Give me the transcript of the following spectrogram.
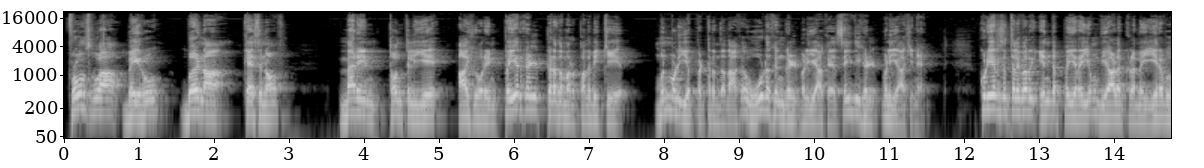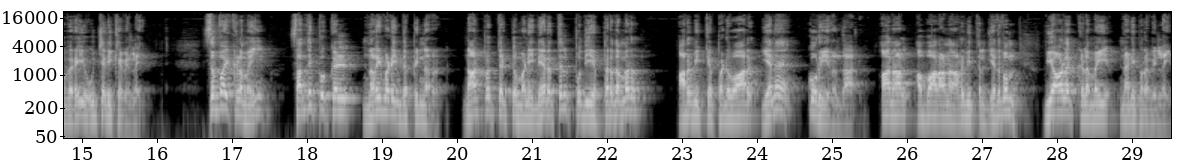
பிரான்சுவா பெய்ரூ பேர்னா கேசனோவ் மரின் தோந்தலியே ஆகியோரின் பெயர்கள் பிரதமர் பதவிக்கு முன்மொழியப்பட்டிருந்ததாக ஊடகங்கள் வழியாக செய்திகள் வெளியாகின. குடியரசுத் தலைவர் எந்த பெயரையும் வியாழக்கிழமை இரவு வரை உச்சரிக்கவில்லை. செவ்வாய்க்கிழமை சந்திப்புகள் நிறைவடைந்த பின்னர் நாற்பத்தெட்டு மணி நேரத்தில் புதிய பிரதமர் அறிவிக்கப்படுவார் என கூறியிருந்தார். ஆனால் அவ்வாறான அறிவித்தல் எதுவும் வியாழக்கிழமை நடைபெறவில்லை.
